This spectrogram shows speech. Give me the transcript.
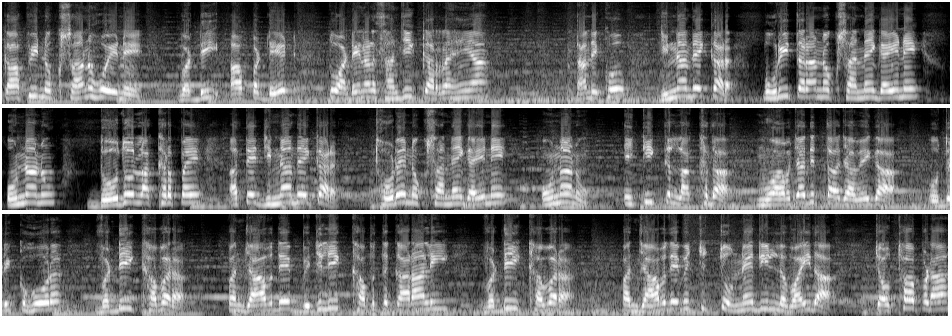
ਕਾਫੀ ਨੁਕਸਾਨ ਹੋਏ ਨੇ। ਵੱਡੀ ਅਪਡੇਟ ਤੁਹਾਡੇ ਨਾਲ ਸਾਂਝੀ ਕਰ ਰਹੇ ਹਾਂ। ਤਾਂ ਦੇਖੋ, ਜਿਨ੍ਹਾਂ ਦੇ ਘਰ ਪੂਰੀ ਤਰ੍ਹਾਂ ਨੁਕਸਾਨੇ ਗਏ ਨੇ। ਉਹਨਾਂ ਨੂੰ 2-2 ਲੱਖ ਰੁਪਏ ਅਤੇ ਜਿਨ੍ਹਾਂ ਦੇ ਘਰ ਥੋੜੇ ਨੁਕਸਾਨੇ ਗਏ ਨੇ, ਉਹਨਾਂ ਨੂੰ 1-1 ਲੱਖ ਦਾ ਮੁਆਵਜ਼ਾ ਦਿੱਤਾ ਜਾਵੇਗਾ। ਉਧਰ ਇੱਕ ਹੋਰ ਵੱਡੀ ਖਬਰ, ਪੰਜਾਬ ਦੇ ਬਿਜਲੀ ਖਪਤਕਾਰਾਂ ਲਈ ਵੱਡੀ ਖਬਰ, ਪੰਜਾਬ ਦੇ ਵਿੱਚ ਝੋਨੇ ਦੀ ਲਵਾਈ ਦਾ ਚੌਥਾ ਪੜਾ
